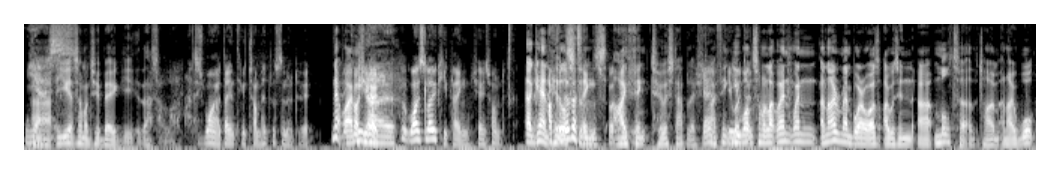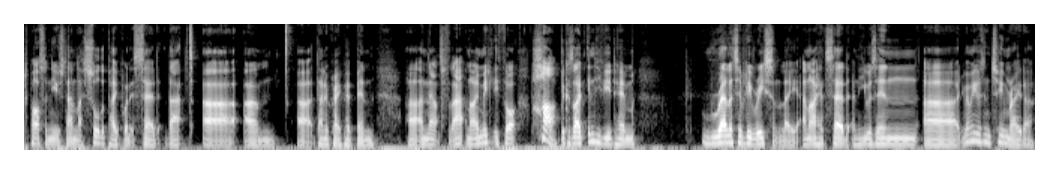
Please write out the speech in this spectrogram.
Yes. Uh, you get someone too big, that's a lot of money. This is why I don't think Tom Hiddleston will do it. No, I mean, you No. go, "But why is Loki playing James Bond? again, I've done other Hiddleston's, things, but- I think, too established. Yeah, I think you want do. someone like when, when, and I remember where I was. I was in uh, Malta at the time, and I walked past a newsstand. I saw the paper when it said that uh, um, uh, Daniel Craig had been uh, announced for that, and I immediately thought, "Huh," because I'd interviewed him relatively recently, and I had said, and he was in. Uh, you remember he was in Tomb Raider?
